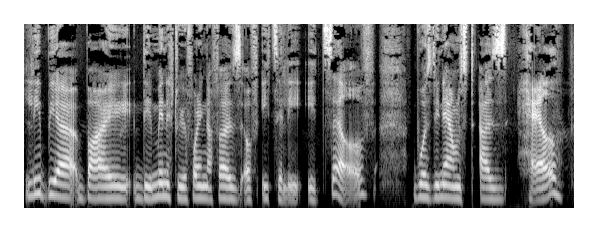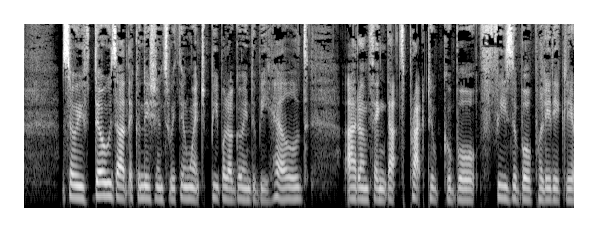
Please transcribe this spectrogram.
Libya by the Ministry of Foreign Affairs of Italy itself was denounced as hell. So if those are the conditions within which people are going to be held, I don't think that's practicable, feasible politically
